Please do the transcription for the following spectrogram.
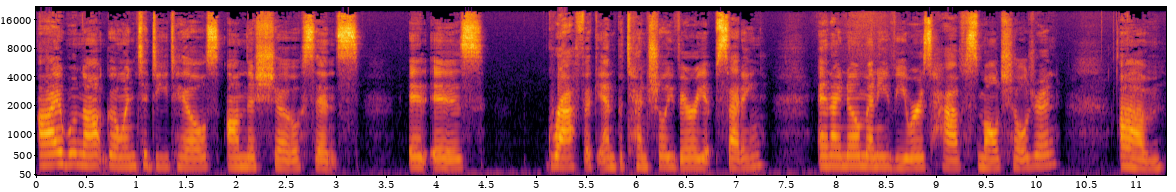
I will not go into details on this show since it is graphic and potentially very upsetting. And I know many viewers have small children. Um,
